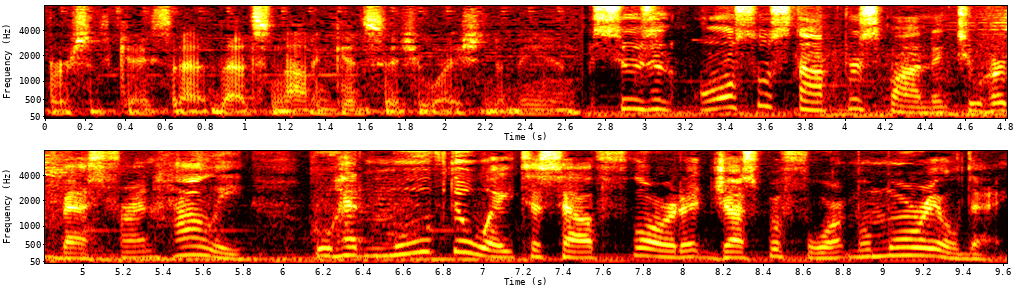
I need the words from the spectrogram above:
persons case. That, that's not a good situation to be in. Susan also stopped responding to her best friend, Holly, who had moved away to South Florida just before Memorial Day.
